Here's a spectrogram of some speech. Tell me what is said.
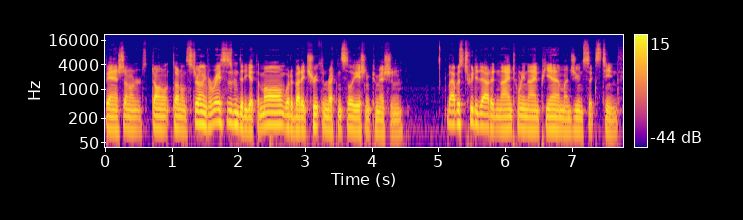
banished Donald, Donald Donald Sterling for racism. Did he get them all? What about a Truth and Reconciliation Commission? That was tweeted out at 9:29 p.m. on June 16th.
